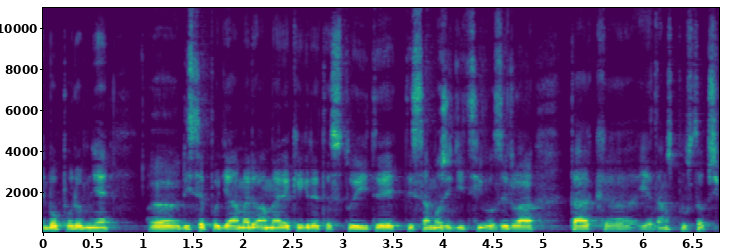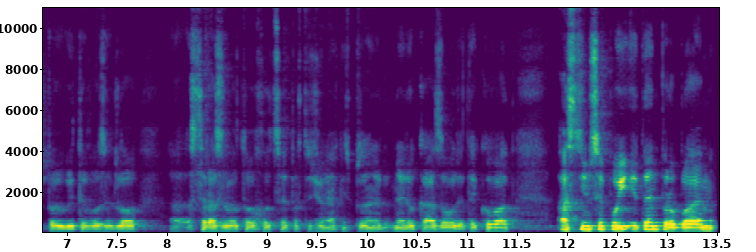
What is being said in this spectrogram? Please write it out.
nebo podobně. Když se podíváme do Ameriky, kde testují ty, ty samořídící vozidla, tak je tam spousta případů, kdy to vozidlo srazilo toho chodce, protože ho nějakým způsobem nedokázalo detekovat. A s tím se pojí i ten problém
